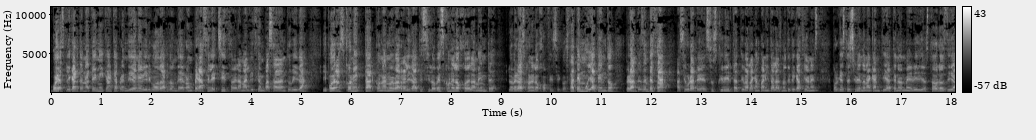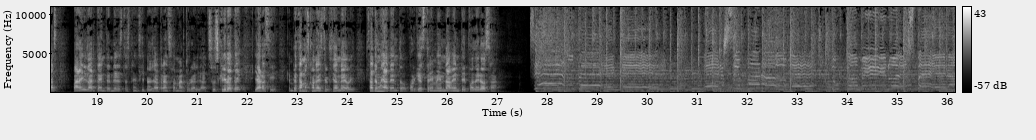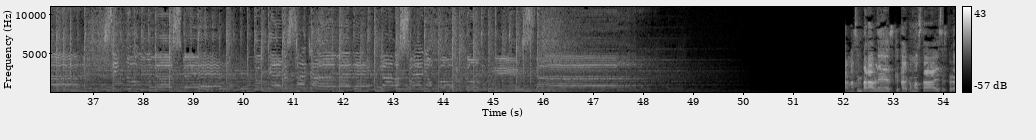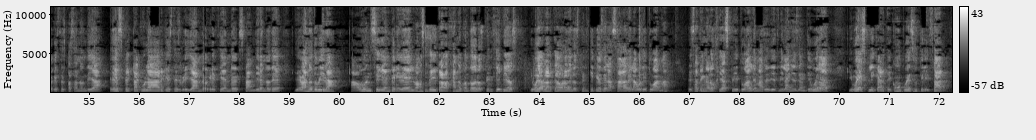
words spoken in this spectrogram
Voy a explicarte una técnica que aprendí en Neville Goddard, donde romperás el hechizo de la maldición pasada en tu vida y podrás conectar con una nueva realidad y si lo ves con el ojo de la mente, lo verás con el ojo físico. Estate muy atento, pero antes de empezar, asegúrate de suscribirte, activar la campanita, las notificaciones, porque estoy subiendo una cantidad enorme de vídeos todos los días para ayudarte a entender estos principios y a transformar tu realidad. Suscríbete y ahora sí, empezamos con la instrucción de hoy. Estate muy atento porque es tremendamente poderosa. Imparables, ¿qué tal? ¿Cómo estáis? Espero que estés pasando un día espectacular, que estés brillando, creciendo, expandiéndote, llevando tu vida a un siguiente nivel. Vamos a seguir trabajando con todos los principios y voy a hablarte ahora de los principios de la saga de la voz de tu alma, esa tecnología espiritual de más de 10.000 años de antigüedad y voy a explicarte cómo puedes utilizar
